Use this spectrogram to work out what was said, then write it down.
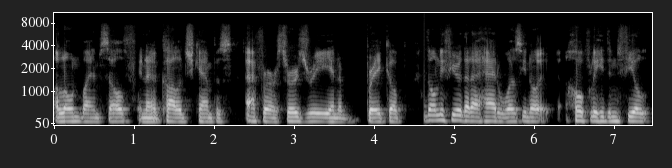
alone by himself in a college campus after our surgery and a breakup, the only fear that I had was, you know, hopefully he didn't feel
